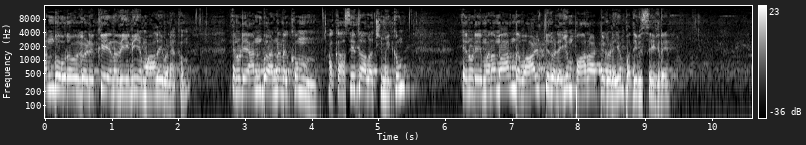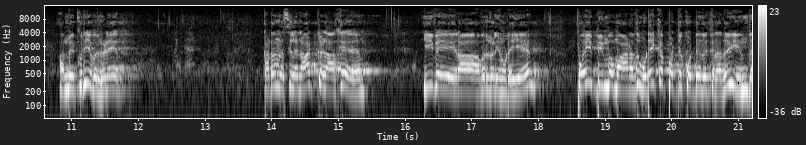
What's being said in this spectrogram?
அன்பு உறவுகளுக்கு எனது இனிய மாலை வணக்கம். என்னுடைய அன்பு அண்ணனுக்கும் அக்கா சீதாலட்சுமிக்கும் என்னுடைய மனமார்ந்த வாழ்த்துகளையும் பாராட்டுகளையும் பதிவு செய்கிறேன். அன்பிற்குரியவர்களே கடந்த சில நாட்களாக ஈவேரா அவர்களினுடைய பொய் பிம்பமானது உடைக்கப்பட்டு கொண்டிருக்கிறது இந்த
